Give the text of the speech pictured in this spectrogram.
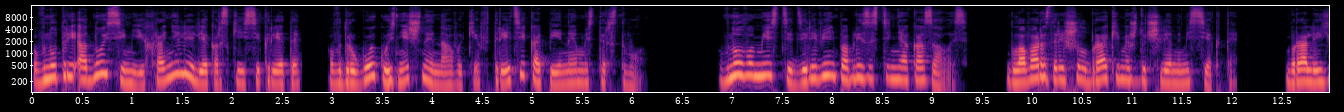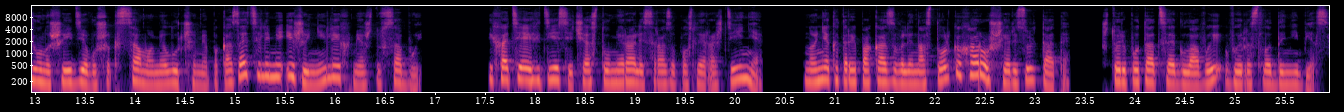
Внутри одной семьи хранили лекарские секреты, в другой – кузнечные навыки, в третьей – копейное мастерство. В новом месте деревень поблизости не оказалось. Глава разрешил браки между членами секты. Брали юношей и девушек с самыми лучшими показателями и женили их между собой. И хотя их дети часто умирали сразу после рождения, но некоторые показывали настолько хорошие результаты, что репутация главы выросла до небес.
